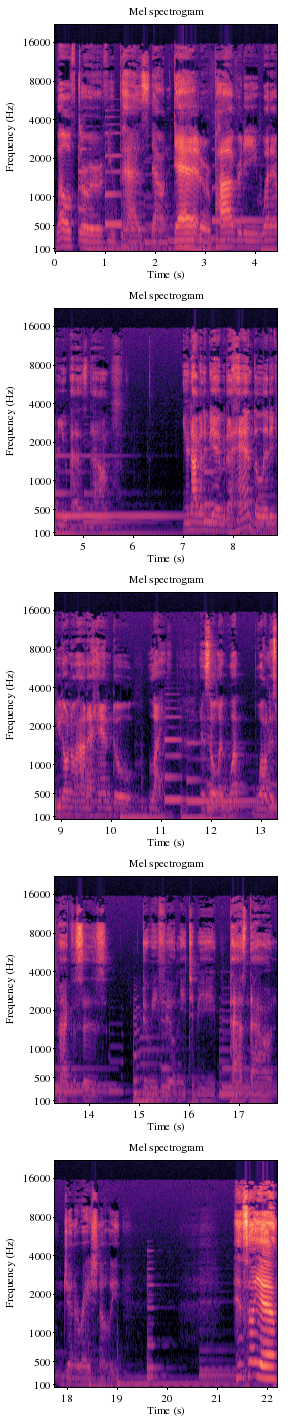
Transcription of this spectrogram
wealth or if you pass down debt or poverty, whatever you pass down, you're not going to be able to handle it if you don't know how to handle life. And so, like, what wellness practices do we feel need to be passed down generationally? And so, yeah,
